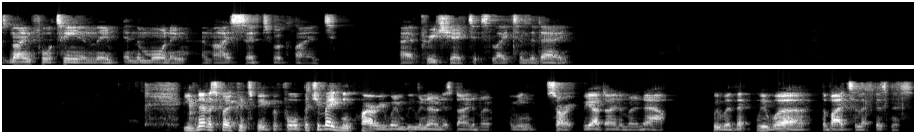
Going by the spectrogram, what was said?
Was 9:14 in the in the morning, and I said to a client, "I appreciate it's late in the day." You've never spoken to me before, but you made an inquiry when we were known as Dynamo. I mean, sorry, we are Dynamo now. We were the, we were the buy-to-let business.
